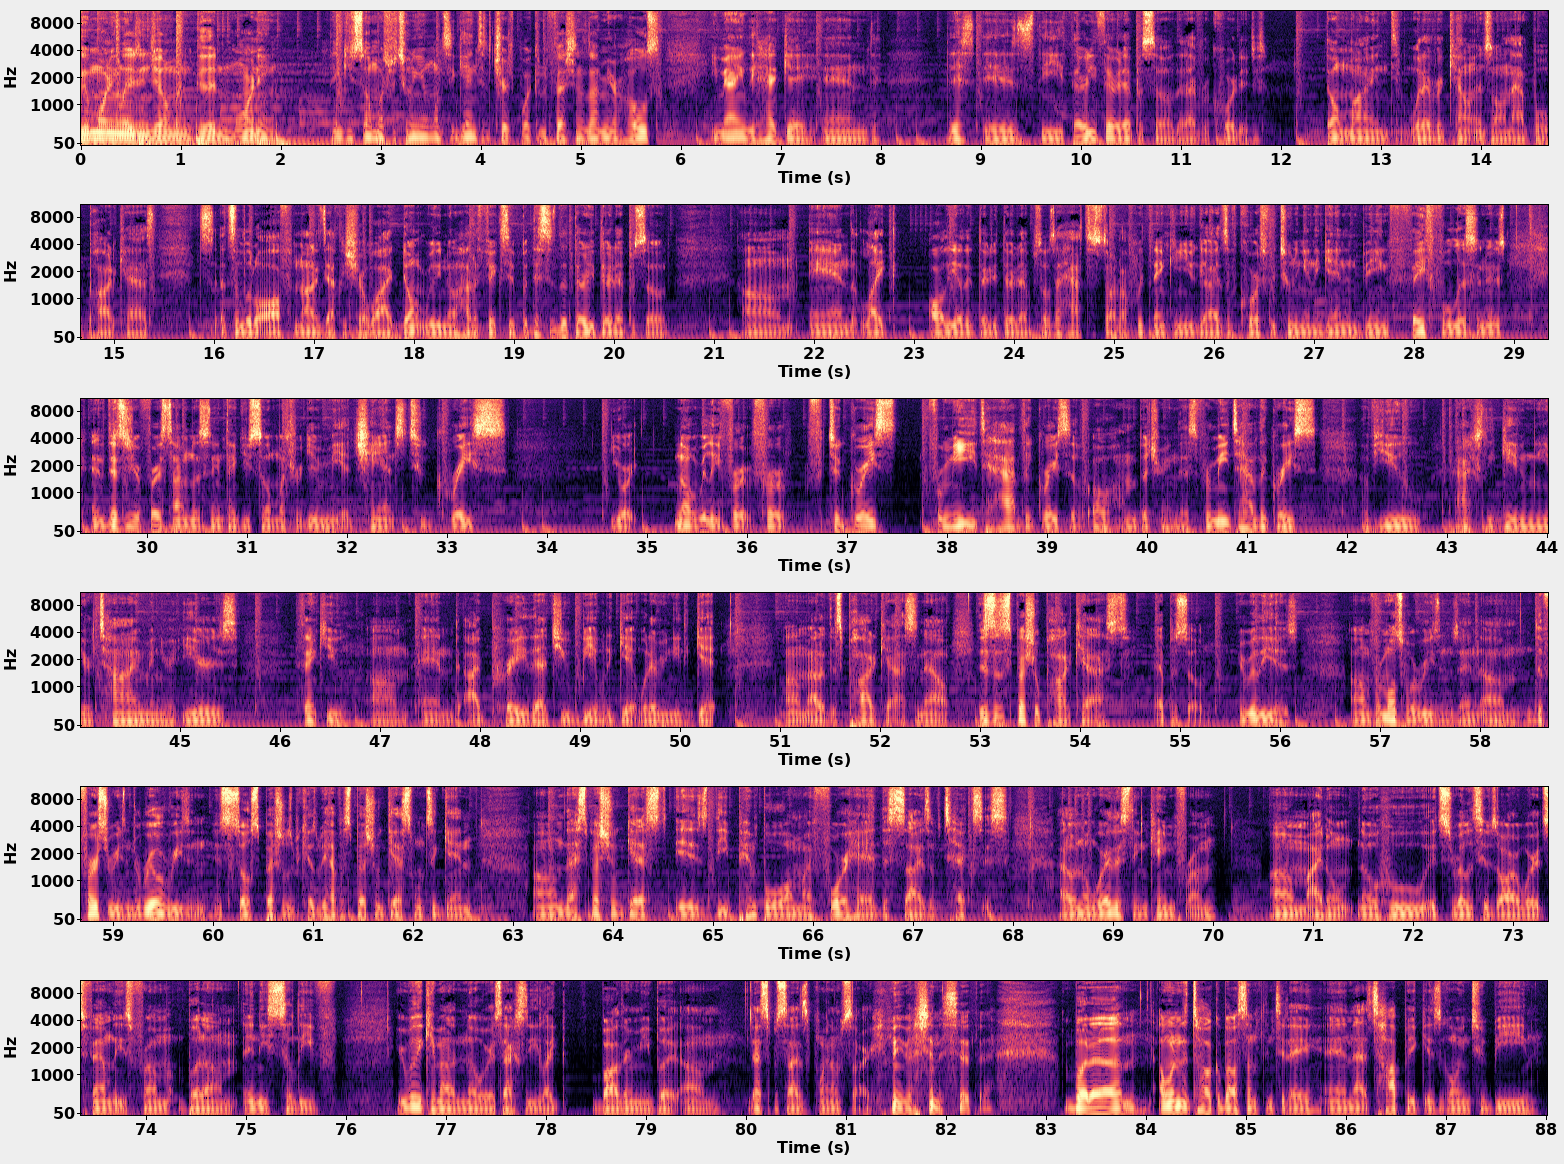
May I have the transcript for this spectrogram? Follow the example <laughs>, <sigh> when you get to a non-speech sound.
Good morning, ladies and gentlemen. Good morning. Thank you so much for tuning in once again to the Church Boy Confessions. I'm your host, Emmanuel Heke, and this is the 33rd episode that I've recorded. Don't mind whatever count is on Apple Podcast. It's, it's a little off. I'm not exactly sure why. I don't really know how to fix it, but this is the 33rd episode. Um, and like all the other 33rd episodes, I have to start off with thanking you guys, of course, for tuning in again and being faithful listeners. And if this is your first time listening, thank you so much for giving me a chance to grace your no, really for for, for to grace for me to have the grace of oh, I'm butchering this. For me to have the grace of you actually giving me your time and your ears. Thank you. Um, and I pray that you be able to get whatever you need to get um, out of this podcast. Now, this is a special podcast episode. It really is um, for multiple reasons. And um, the first reason, the real reason it's so special is because we have a special guest once again. Um, that special guest is the pimple on my forehead the size of Texas. I don't know where this thing came from. Um, I don't know who its relatives are, where its family is from, but um, it needs to leave. It really came out of nowhere. It's actually like bothering me, but um, that's besides the point. I'm sorry. <laughs> Maybe I shouldn't have said that. But um, I wanted to talk about something today, and that topic is going to be.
